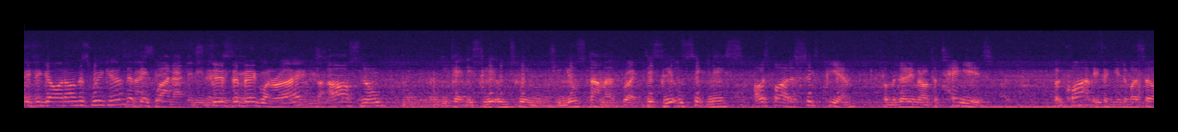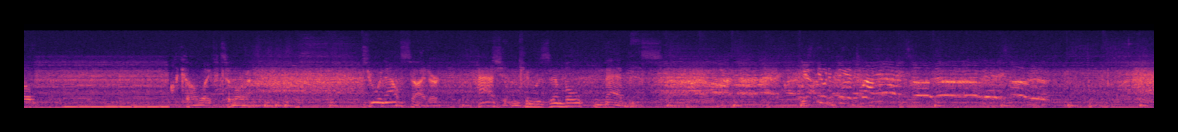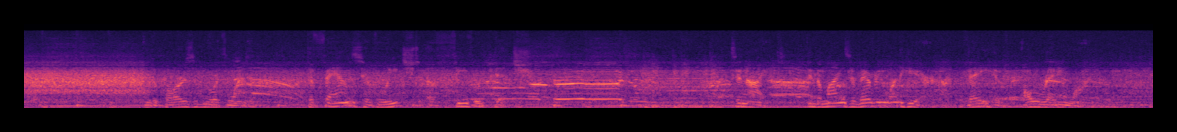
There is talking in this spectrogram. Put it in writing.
anything going on this weekend? The big one happening. This is the big one, right? For Arsenal, you get this little twinge in your stomach. Right. This little sickness. I was fired at 6 p.m. from the Daily Mirror for 10 years, but quietly thinking to myself, I can't wait for tomorrow. To an outsider, passion can resemble madness. You're still the bigger club. Of North London, the fans have reached a fever pitch. Tonight, in the minds of everyone here, they have already won.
